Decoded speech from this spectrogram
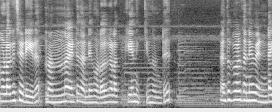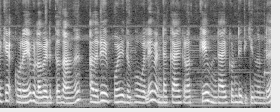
മുളക് ചെടിയിൽ നന്നായിട്ട് തന്റെ മുളകുകളൊക്കെ നിൽക്കുന്നുണ്ട്. അതുപോലെ തന്നെ വെണ്ടയ്ക്ക കുറേ വിളവെടുത്തതാണ്. അതിൽ ഇപ്പോൾ ഇതുപോലെ വെണ്ടക്കായകളൊക്കെ ഉണ്ടായിക്കൊണ്ടിരിക്കുന്നുണ്ട്.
